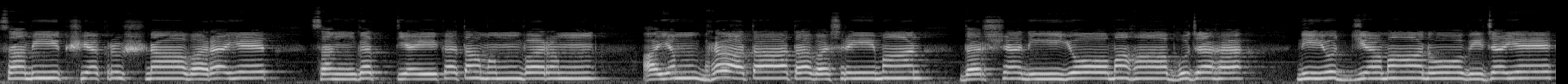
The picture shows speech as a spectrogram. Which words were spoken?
समीक्ष्य कृष्णावरयेत् सङ्गत्यैकतमं वरम्। अयं भ्राता तव श्रीमान् दर्शनीयो महाभुजः। नियुज्यमानो विजये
